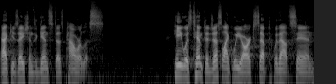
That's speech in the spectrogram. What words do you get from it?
accusations against us powerless? He was tempted just like we are, except without sin.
